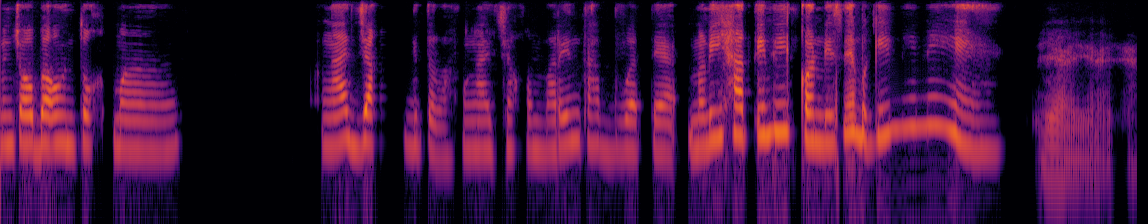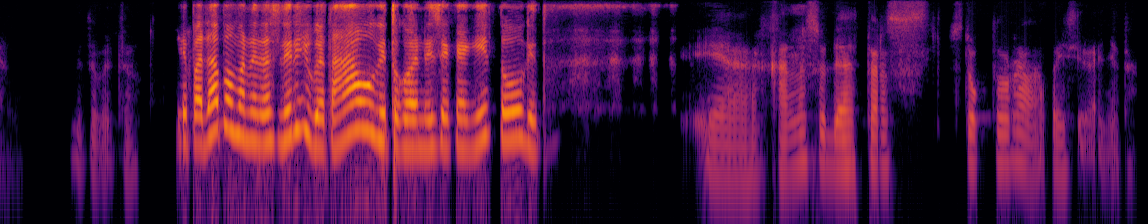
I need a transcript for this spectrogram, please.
mencoba untuk me ngajak gitu loh, mengajak pemerintah buat ya melihat ini kondisinya begini nih. Iya iya iya. Betul betul. Ya padahal pemerintah sendiri juga tahu gitu kondisi kayak gitu, gitu. Iya, karena sudah terstruktural apa istilahnya tuh,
